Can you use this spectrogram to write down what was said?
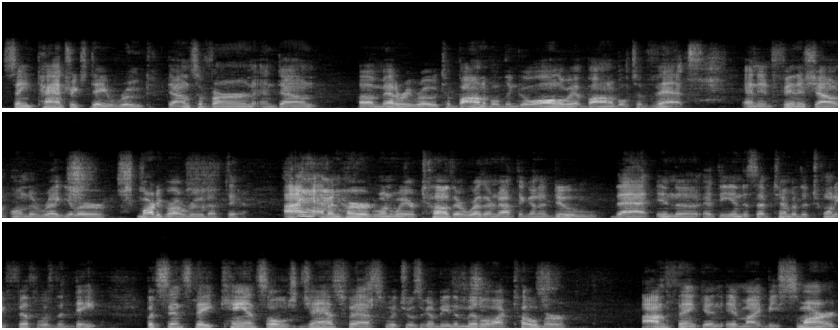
St. Patrick's Day route down Severn and down uh, Metairie Road to Bonnabel, then go all the way up Bonnabel to Vets, and then finish out on the regular Mardi Gras route up there. I haven't heard one way or t'other whether or not they're going to do that in the at the end of September. The 25th was the date, but since they canceled Jazz Fest, which was going to be the middle of October, I'm thinking it might be smart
